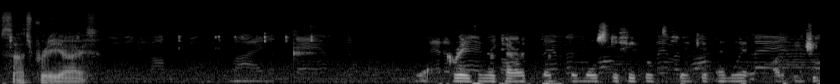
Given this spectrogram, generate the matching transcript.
Such pretty eyes. Yeah, creating a character, the most difficult thing in any RPG.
